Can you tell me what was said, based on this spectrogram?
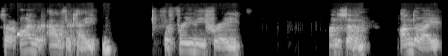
So I would advocate for 3v3, under seven, under eight.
